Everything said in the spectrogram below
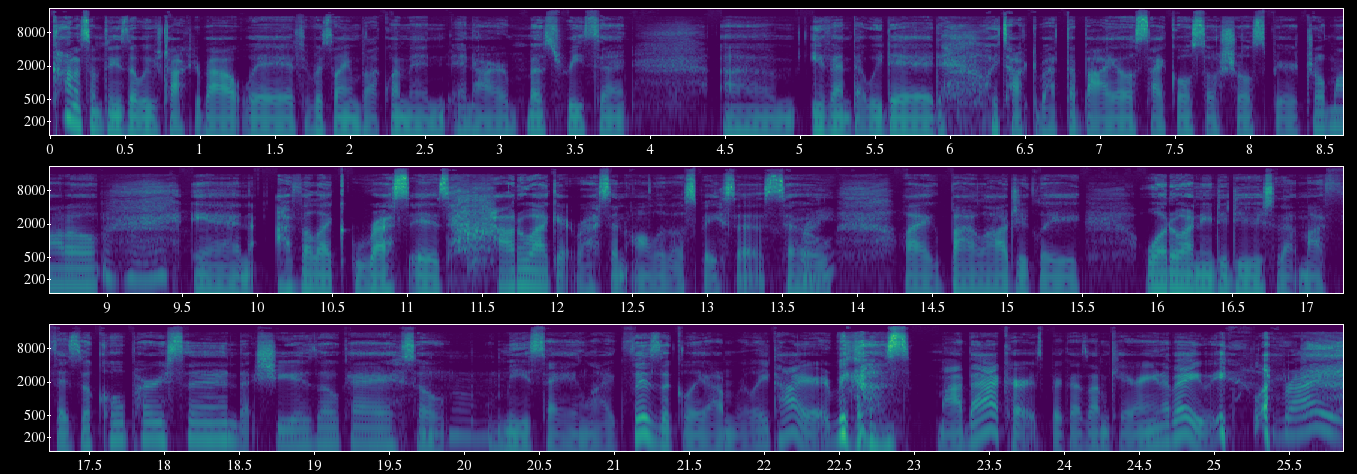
kind of some things that we've talked about with Resilient Black Women in our most recent um, event that we did, we talked about the bio, biopsychosocial spiritual model. Mm-hmm. And I feel like rest is how do I get rest in all of those spaces? So, right. like biologically, what do I need to do so that my physical person, that she is okay? So, mm-hmm. me saying, like, physically, I'm really tired because my back hurts because I'm carrying a baby. like, right.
